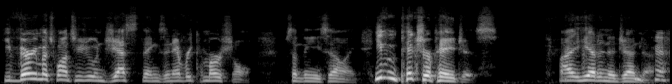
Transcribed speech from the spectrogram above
He very much wants you to ingest things in every commercial, something he's selling, even picture pages. I, he had an agenda.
